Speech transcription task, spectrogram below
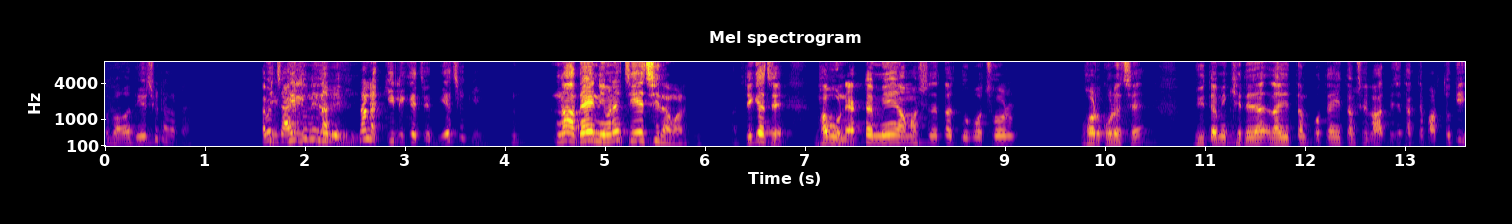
তো বাবা দিয়েছে টাকাটা? আমি চাই তুমি না, না না কি লিখেছে? দিয়েছে কি? না দেয়নি মানে চেয়েছিলাম আর কি। আচ্ছা। ঠিক আছে ভাবুন একটা মেয়ে আমার সাথে তার দু বছর ঘর করেছে যদি আমি খেতে না দিতাম পড়তে না দিতাম সে বেঁচে থাকতে পারতো কি?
